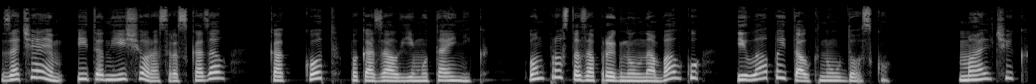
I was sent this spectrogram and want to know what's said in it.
За чаем Итан еще раз рассказал, как кот показал ему тайник. Он просто запрыгнул на балку и лапой толкнул доску. Мальчик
